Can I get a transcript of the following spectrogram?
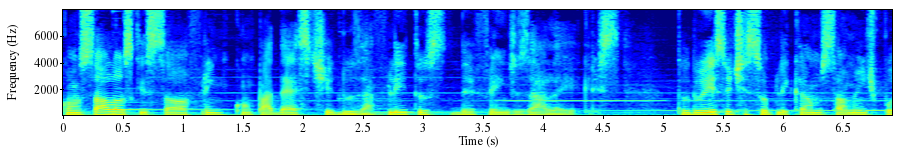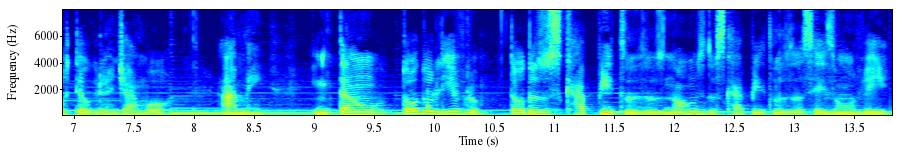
consola os que sofrem, compadece-te dos aflitos, defende os alegres. Tudo isso te suplicamos somente por teu grande amor. Amém. Então, todo o livro, todos os capítulos, os nomes dos capítulos, vocês vão ver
